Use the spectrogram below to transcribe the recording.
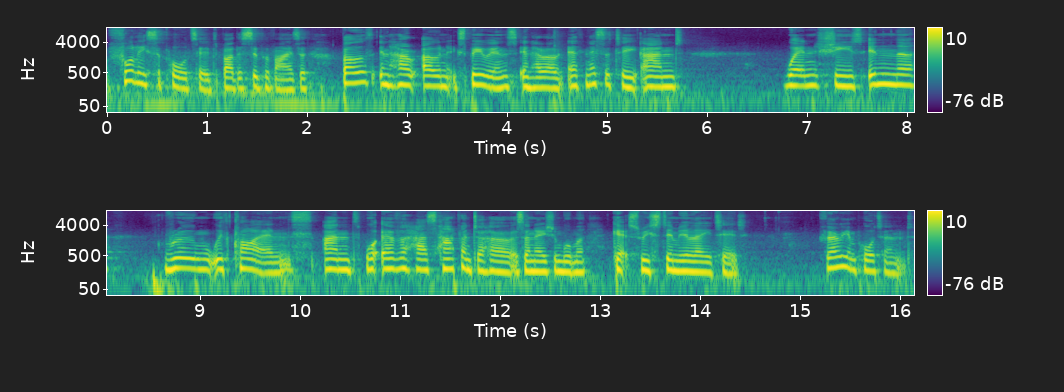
fully supported by the supervisor, both in her own experience, in her own ethnicity, and when she's in the room with clients and whatever has happened to her as an Asian woman gets re-stimulated. Very important.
